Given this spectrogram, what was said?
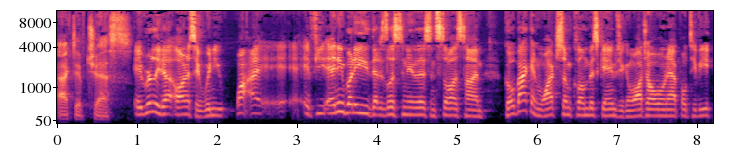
Active chess. It really does. Honestly, when you, if you, anybody that is listening to this and still has time, go back and watch some Columbus games. You can watch all on Apple TV.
